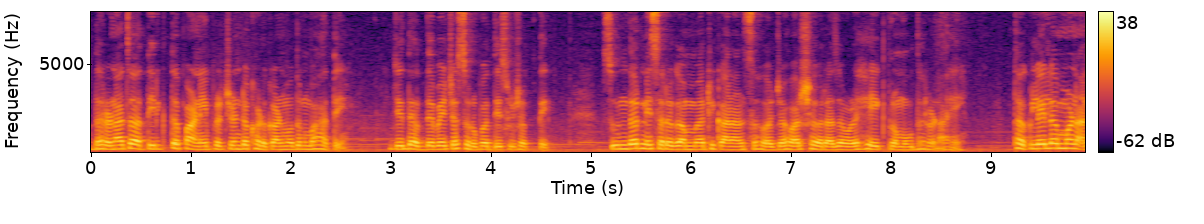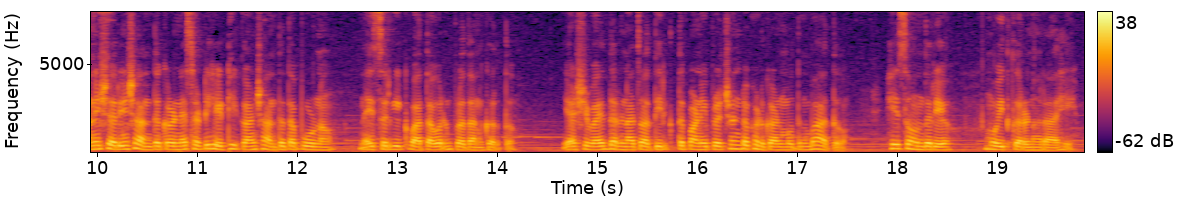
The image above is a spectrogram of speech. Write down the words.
धरणाचं अतिरिक्त पाणी प्रचंड खडकांमधून वाहते जे धबधब्याच्या स्वरूपात दिसू शकते. सुंदर निसर्गम्य ठिकाणांसह जव्हार शहराजवळ हे एक प्रमुख धरण आहे. थकलेलं मन आणि शरीर शांत करण्यासाठी हे ठिकाण शांततापूर्ण नैसर्गिक वातावरण प्रदान करतं. याशिवाय धरणाचं अतिरिक्त पाणी प्रचंड खडकांमधून वाहतं. हे सौंदर्य मोहित करणारं आहे.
